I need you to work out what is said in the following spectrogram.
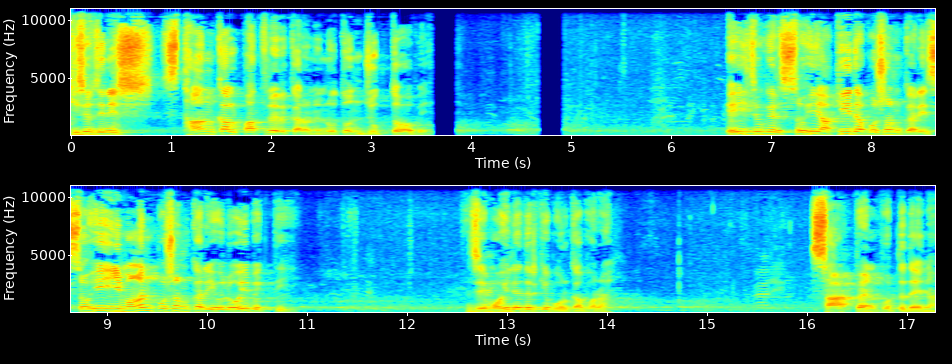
কিছু জিনিস স্থানকাল পাত্রের কারণে নতুন যুক্ত হবে। এই যুগের সহি আকিদা পোষণকারী, সহি ইমান পোষণকারী হলো ওই ব্যক্তি যে মহিলাদেরকে বোরকা পরায়, শার্ট প্যান্ট পরতে দেয় না,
